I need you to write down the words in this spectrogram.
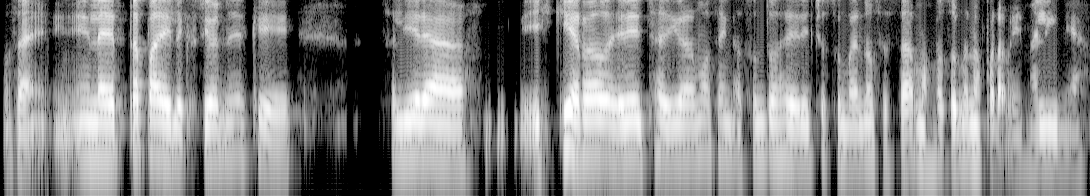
o sea, en, la etapa de elecciones que saliera izquierda o derecha, digamos, en asuntos de derechos humanos, estábamos más o menos por la misma línea,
